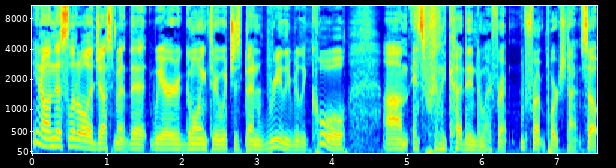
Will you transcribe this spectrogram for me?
you know, in this little adjustment that we are going through, which has been really, really cool um, it's really cut into my front front porch time. So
